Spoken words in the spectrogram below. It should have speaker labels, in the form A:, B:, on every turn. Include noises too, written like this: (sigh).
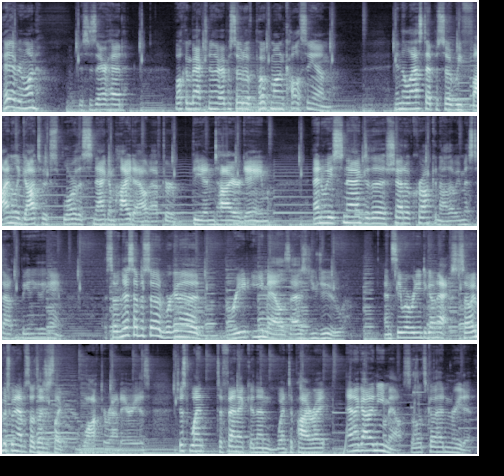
A: Hey everyone, this is Aarhead. Welcome back to another episode of Pokemon Colosseum. In the last episode, we finally got to explore the Snag'em hideout after the entire game, and we snagged the Shadow Crocodile that we missed out at the beginning of the game. So in this episode, we're gonna read emails as you do, and see where we need to go next. So in between episodes, I just like walked around areas. Just went to Phenac and then went to Pyrite, and I got an email, so let's go ahead and read it.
